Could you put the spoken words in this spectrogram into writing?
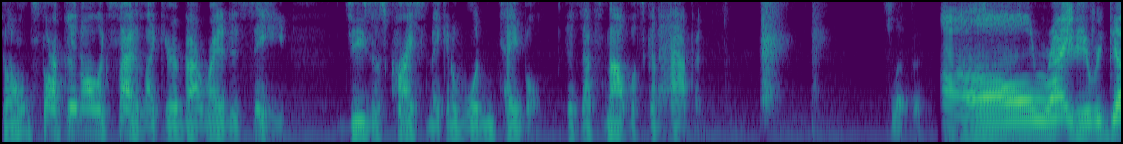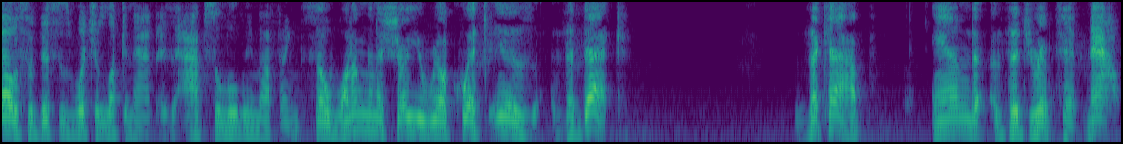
don't start getting all excited like you're about ready to see Jesus Christ making a wooden table, because that's not what's going to happen. Flip it. All right, here we go. So this is what you're looking at is absolutely nothing. So what I'm going to show you real quick is the deck, the cap, and the drip tip. Now,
